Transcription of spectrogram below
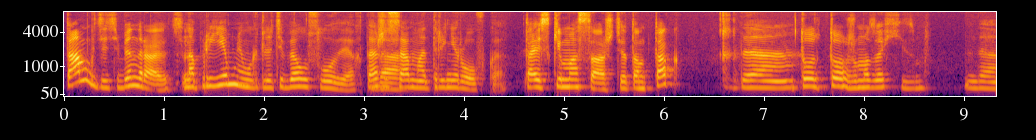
там, где тебе нравится. На приемлемых для тебя условиях. Та да. же самая тренировка. Тайский массаж. Тебе там так? Да. То, тоже мазохизм. Да.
